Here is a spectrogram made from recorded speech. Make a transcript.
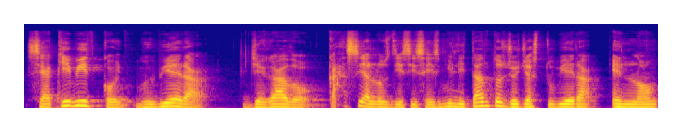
Si aquí Bitcoin me hubiera llegado casi a los 16 mil y tantos, yo ya estuviera en long,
